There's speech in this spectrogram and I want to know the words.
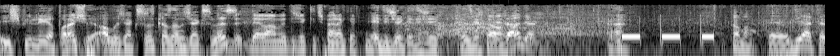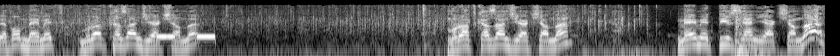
işbirliği yaparak e, alacaksınız kazanacaksınız. Devam edecek hiç merak etmeyin. Edecek edecek. edecek. Tamam hadi. Tamam. E, diğer telefon Mehmet Murat Kazancı iyi akşamlar. Murat Kazancı iyi akşamlar. Mehmet Birsen iyi akşamlar.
